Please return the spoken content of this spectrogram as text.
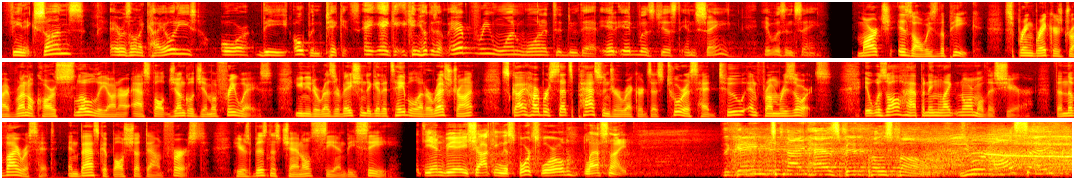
Phoenix Suns, Arizona Coyotes, or the open tickets. Hey, hey, can you hook us up? Everyone wanted to do that. It, it was just insane. It was insane. March is always the peak. Spring breakers drive rental cars slowly on our asphalt jungle gym of freeways. You need a reservation to get a table at a restaurant. Sky Harbor sets passenger records as tourists head to and from resorts. It was all happening like normal this year. Then the virus hit, and basketball shut down first. Here's Business Channel CNBC. The NBA shocking the sports world last night. The game tonight has been postponed. You are all safe.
